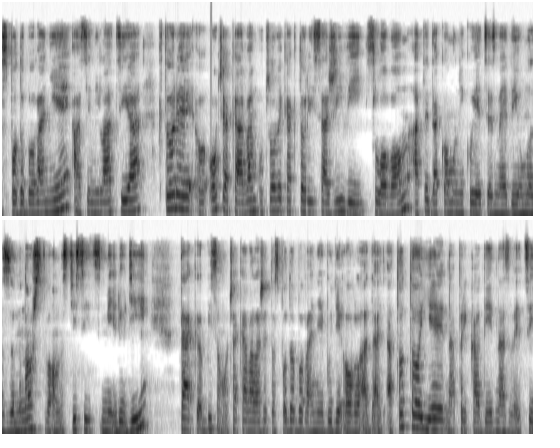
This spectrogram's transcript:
spodobovanie, asimilácia, ktoré očakávam u človeka, ktorý sa živí slovom a teda komunikuje cez médium s množstvom, s tisícmi ľudí, tak by som očakávala, že to spodobovanie bude ovládať. A toto je napríklad jedna z vecí,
